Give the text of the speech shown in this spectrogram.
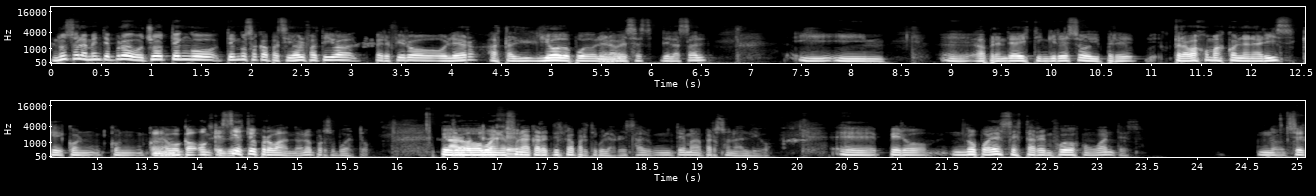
No solamente pruebo, yo tengo, tengo esa capacidad olfativa, prefiero oler, hasta el yodo puedo oler a veces de la sal. Y, eh, aprendí a distinguir eso y trabajo más con la nariz que con, la boca, aunque sí, estoy probando, ¿no? Por supuesto. Pero bueno, es una característica particular, es un tema personal, digo. Eh, pero no puedes estar en fuegos con guantes. No, se,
